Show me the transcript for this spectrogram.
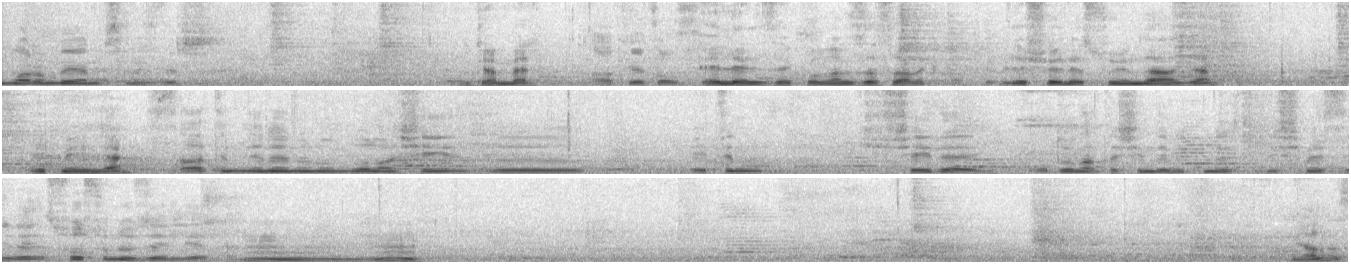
Umarım beğenmişsinizdir. Mükemmel. Afiyet olsun. Ellerinize, kollarınıza sağlık. Bir de şöyle suyundan alacağım. Ekmeğinden. Saatin en önemli olan şeyi e, etin şeyde odun ateşinde bitmesi, pişmesi ve sosun özelliği efendim. Yalnız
